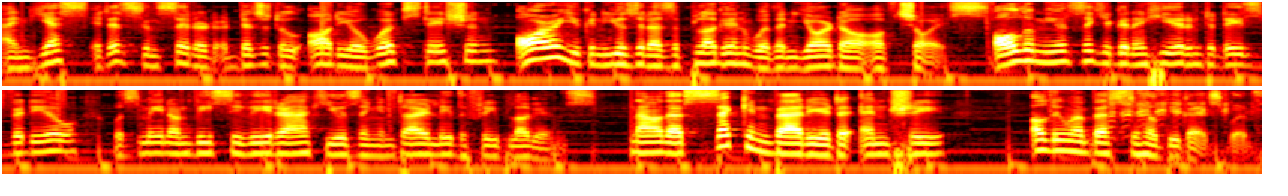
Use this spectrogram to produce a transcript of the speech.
and yes it is considered a digital audio workstation or you can use it as a plugin within your DAW of choice. All the music you're gonna hear in today's video was made on VCV Rack using entirely the free plugins. Now that second barrier to entry I'll do my best to help you guys with.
